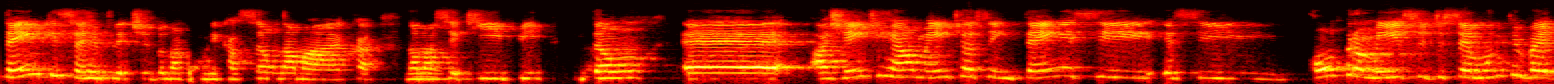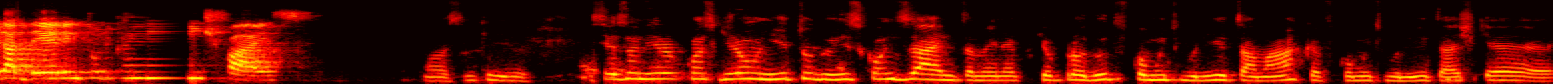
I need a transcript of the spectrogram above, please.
tem que ser refletido na comunicação, na marca, na nossa equipe. Então, é, a gente realmente assim tem esse, esse compromisso de ser muito verdadeiro em tudo que a gente faz. Nossa, incrível. Vocês uniram, conseguiram unir tudo isso com o design também, né? Porque o produto ficou muito bonito, a marca ficou muito bonita. Acho que é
